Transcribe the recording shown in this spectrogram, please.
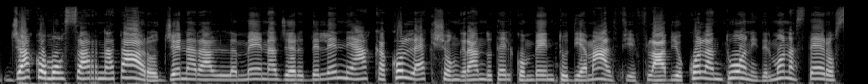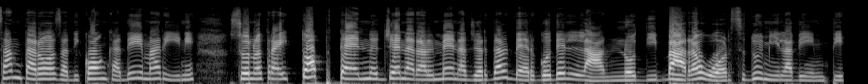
Giacomo Sarnataro, General Manager dell'NH Collection Grand Hotel Convento di Amalfi e Flavio Colantuoni del Monastero Santa Rosa di Conca dei Marini sono tra i top 10 General Manager d'albergo dell'anno di Bar Awards 2020,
